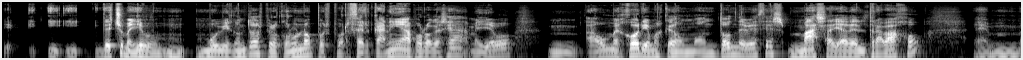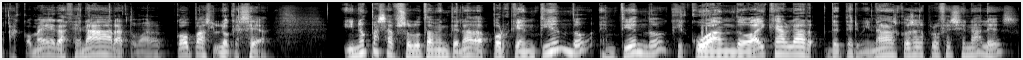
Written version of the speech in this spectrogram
Y, de hecho me llevo muy bien con todos, pero con uno, pues por cercanía, por lo que sea, me llevo mm, aún mejor y hemos quedado un montón de veces más allá del trabajo, em, a comer, a cenar, a tomar copas, lo que sea. Y no pasa absolutamente nada, porque entiendo, entiendo que cuando hay que hablar determinadas cosas profesionales,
